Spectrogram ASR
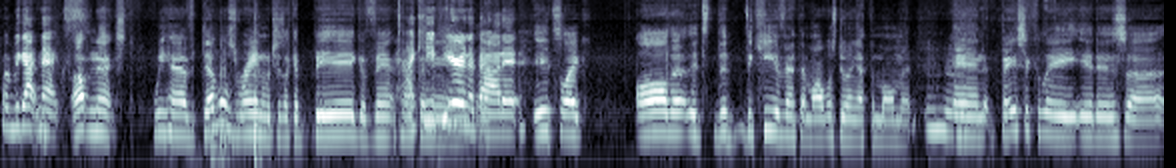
What we got next? Up next, we have Devil's Reign, which is like a big event happening. I keep hearing about it. It's like all the it's the the key event that Marvel's doing at the moment, Mhm. and basically it is uh,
